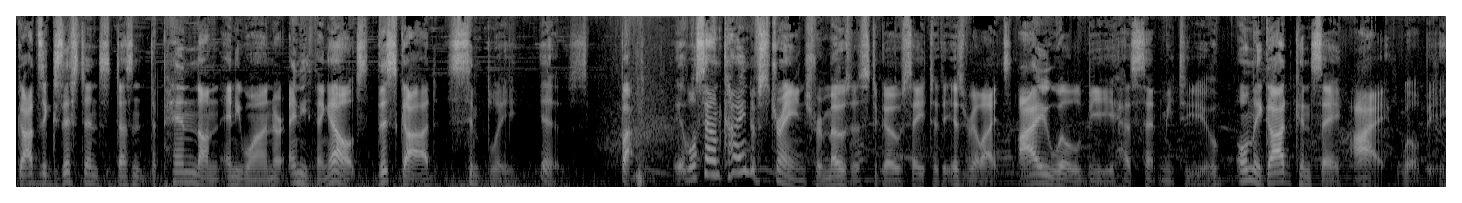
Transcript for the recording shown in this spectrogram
God's existence doesn't depend on anyone or anything else. This God simply is. But it will sound kind of strange for Moses to go say to the Israelites, I will be has sent me to you. Only God can say, I will be.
